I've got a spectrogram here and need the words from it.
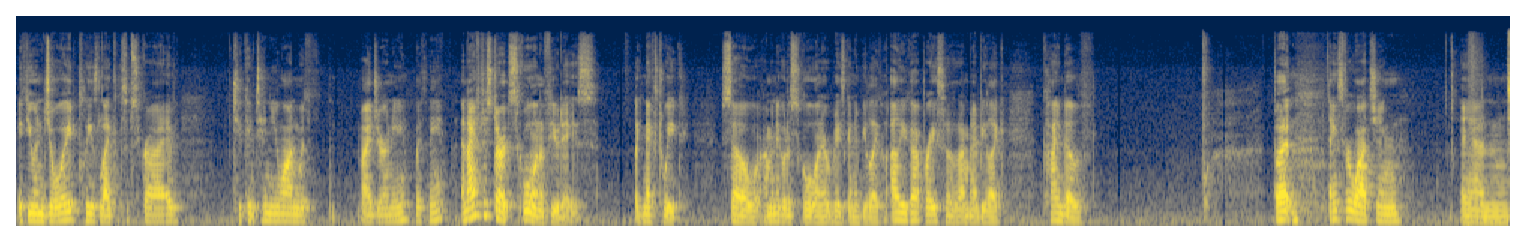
If you enjoyed, please like and subscribe to continue on with my journey with me. And I have to start school in a few days, like next week. So I'm gonna go to school and everybody's gonna be like, oh, you got braces. I'm gonna be like, kind of. But thanks for watching and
